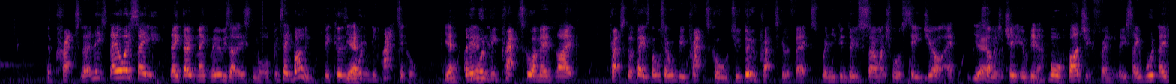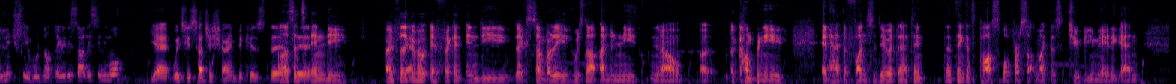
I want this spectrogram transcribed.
the practical. And it's, they always say they don't make movies like this anymore because they won't, because Yeah. it wouldn't be practical. yeah, And it yeah. wouldn't be practical, I meant like practical effects, but also it wouldn't be practical to do practical effects when you can do so much more CGI, yeah, so much cheaper. It would be Yeah. more budget friendly. So they would they literally would not do this like this anymore. yeah, which is such a shame because the Unless it's indie. I feel like if, if like an indie, like somebody who's not underneath, you know, a, a company and had the funds to do it, then I think I think it's possible for something like this to be made again.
